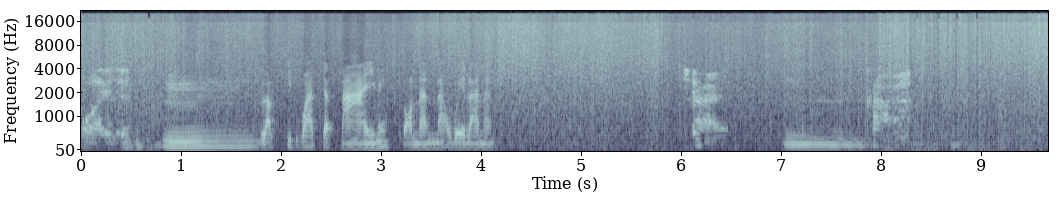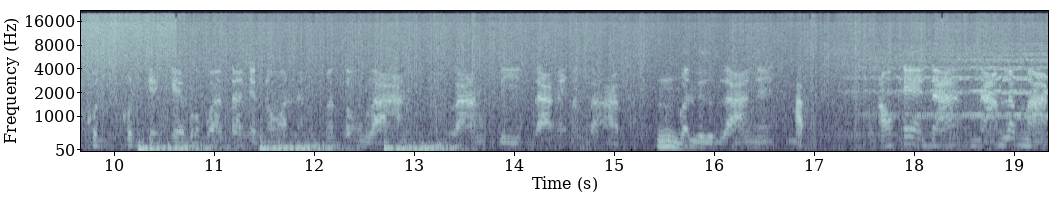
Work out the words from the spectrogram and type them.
ปล่อยเลย อืมแล้วคิดว่าจะตายไหมตอนนั้นนะเวลานั้น ใช่ อืม ขาคนคนแก่ๆบอกว่าถ้าจะนอนน่ะ มันต้องล้างล้างตีนล้างให้มันสะอาด อืม ก็ลืมล้างไงครับ เอาแค่น้ำน้ำละหมาด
